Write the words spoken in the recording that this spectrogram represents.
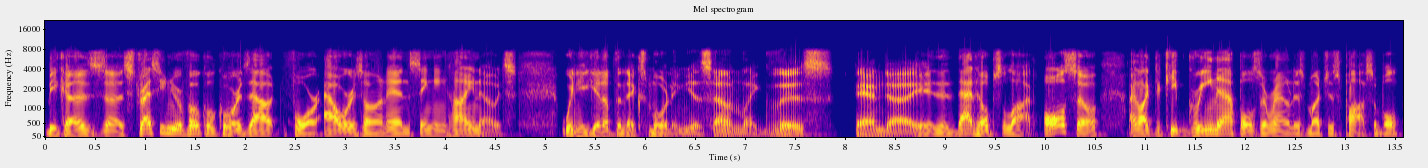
because uh, stressing your vocal cords out for hours on end singing high notes, when you get up the next morning, you sound like this. And uh, it, that helps a lot. Also, I like to keep green apples around as much as possible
